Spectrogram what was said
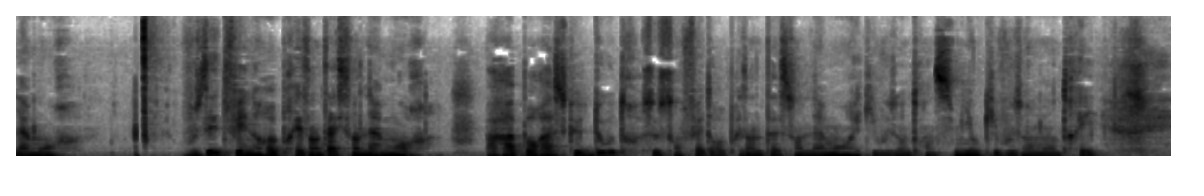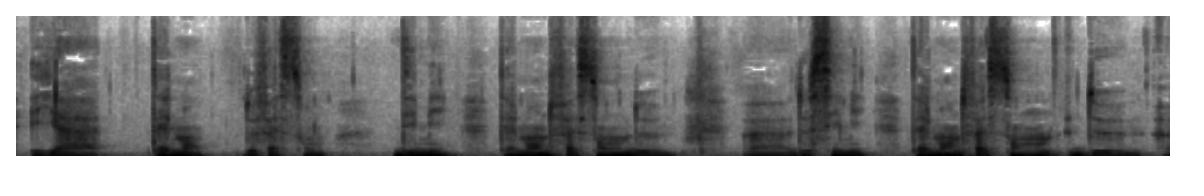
l'amour. Vous êtes fait une représentation de l'amour par rapport à ce que d'autres se sont fait de représentation de l'amour et qui vous ont transmis ou qui vous ont montré. Et il y a tellement de façons d'aimer, tellement de façons de, euh, de s'aimer, tellement de façons de euh,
